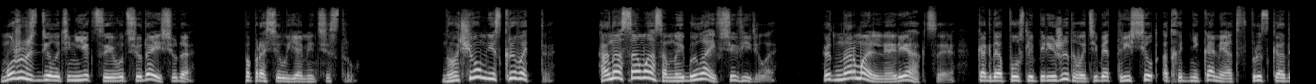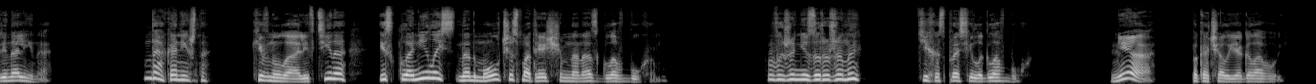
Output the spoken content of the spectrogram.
Можешь сделать инъекции вот сюда и сюда?» — попросил я медсестру. «Ну а чего мне скрывать-то? Она сама со мной была и все видела. Это нормальная реакция, когда после пережитого тебя трясет отходниками от впрыска адреналина». «Да, конечно», — кивнула Алевтина и склонилась над молча смотрящим на нас главбухом. «Вы же не заражены?» — тихо спросила главбух. «Не-а», покачал я головой.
